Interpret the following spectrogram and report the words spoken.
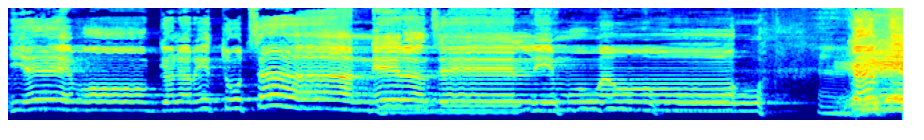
yevo gönretuca nerzeli muao. Gambi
